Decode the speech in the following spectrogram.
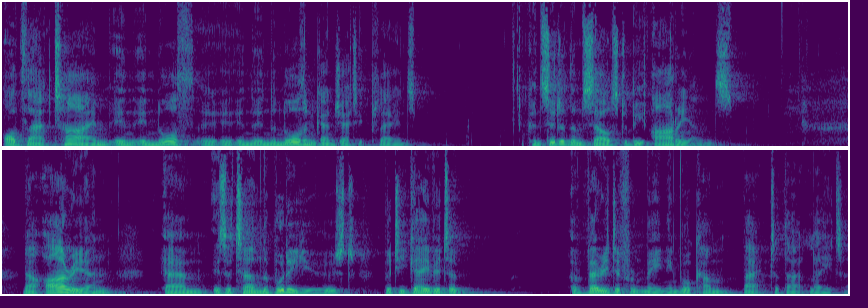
of that time in, in, north, in, in the northern Gangetic plains considered themselves to be Aryans. Now, Aryan um, is a term the Buddha used, but he gave it a, a very different meaning. We'll come back to that later.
